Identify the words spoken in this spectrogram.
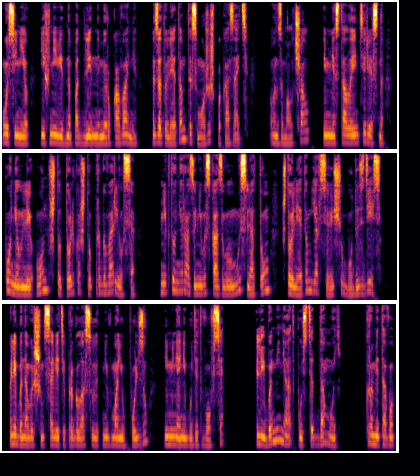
Осенью их не видно под длинными рукавами, зато летом ты сможешь показать». Он замолчал, и мне стало интересно, понял ли он, что только что проговорился. Никто ни разу не высказывал мысли о том, что летом я все еще буду здесь. Либо на высшем совете проголосуют не в мою пользу, и меня не будет вовсе, либо меня отпустят домой. Кроме того,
